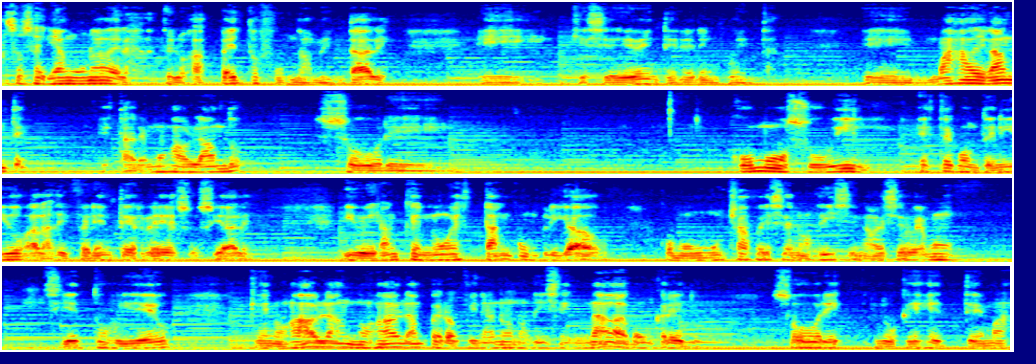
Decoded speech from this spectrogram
Esos serían uno de, los aspectos fundamentales eh, que se deben tener en cuenta. Eh, más adelante estaremos hablando sobre cómo subir este contenido a las diferentes redes sociales y verán que no es tan complicado como muchas veces nos dicen. A veces vemos ciertos videos que nos hablan, nos hablan, pero al final no nos dicen nada concreto sobre lo que es el tema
